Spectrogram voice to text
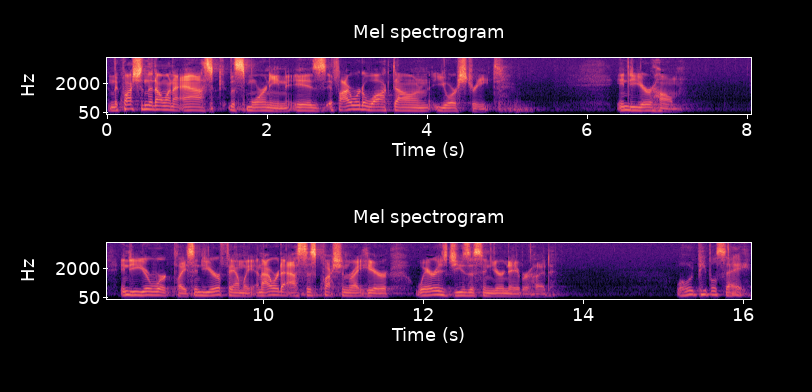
And the question that I want to ask this morning is if I were to walk down your street, into your home, into your workplace, into your family, and I were to ask this question right here where is Jesus in your neighborhood? What would people say?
